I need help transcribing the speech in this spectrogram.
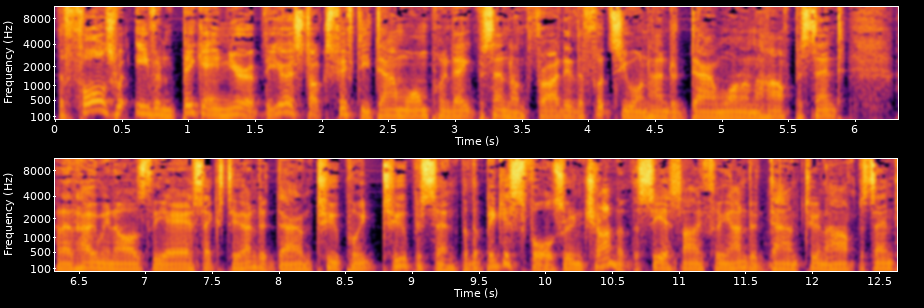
The falls were even bigger in Europe. The Euro Stoxx 50 down 1.8% on Friday, the FTSE 100 down 1.5%, and at home in Oz, the ASX 200 down 2.2%. But the biggest falls are in China, the CSI 300 down 2.5%,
